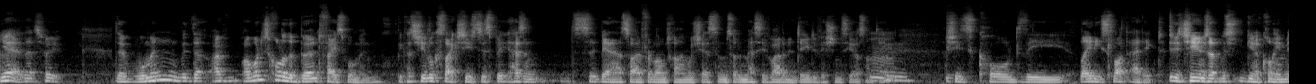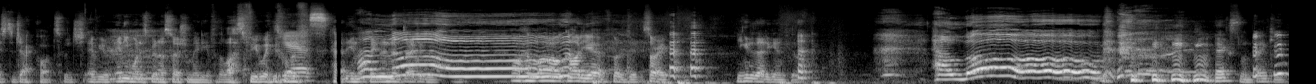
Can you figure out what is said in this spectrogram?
Yeah, that's who. The woman with the I, I wanted to call her the burnt face woman because she looks like she's just been, hasn't been outside for a long time or she has some sort of massive vitamin D deficiency or something. She's called the lady slot addict. She ends up, you know, calling him Mr. Jackpots, which every, anyone who's been on social media for the last few weeks will have yes. had in, Hello. been inundated with. Oh, hello! Oh, God, yeah, I've got to do it. Sorry, you can do that again if you like. Hello. Excellent, thank you.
